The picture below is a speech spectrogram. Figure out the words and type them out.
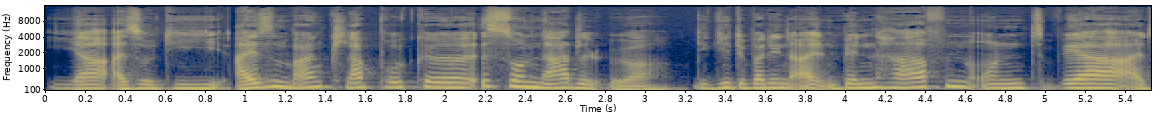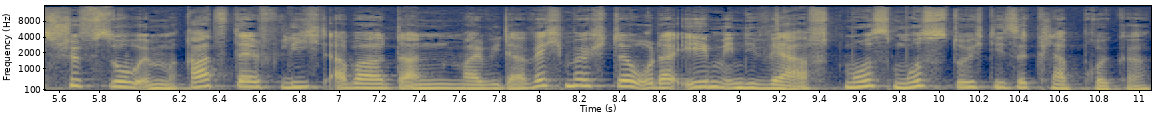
Ja, also die Eisenbahnklappbrücke ist so ein Nadelöhr. Die geht über den alten Binnenhafen und wer als Schiff so im Ratsdelf liegt, aber dann mal wieder weg möchte oder eben in die Werft muss, muss durch diese Klappbrücke.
